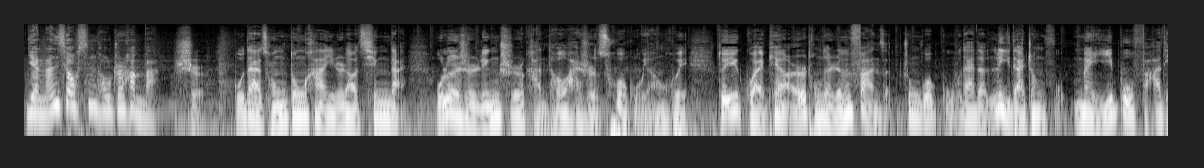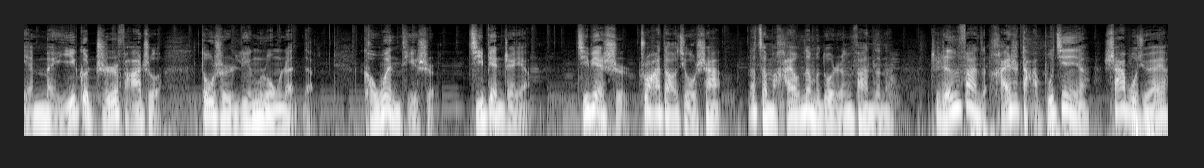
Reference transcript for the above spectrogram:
也难消心头之恨吧。是，古代从东汉一直到清代，无论是凌迟砍头还是挫骨扬灰，对于拐骗儿童的人贩子，中国古代的历代政府每一部法典、每一个执法者都是零容忍的。可问题是，即便这样，即便是抓到就杀，那怎么还有那么多人贩子呢？这人贩子还是打不尽呀，杀不绝呀。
